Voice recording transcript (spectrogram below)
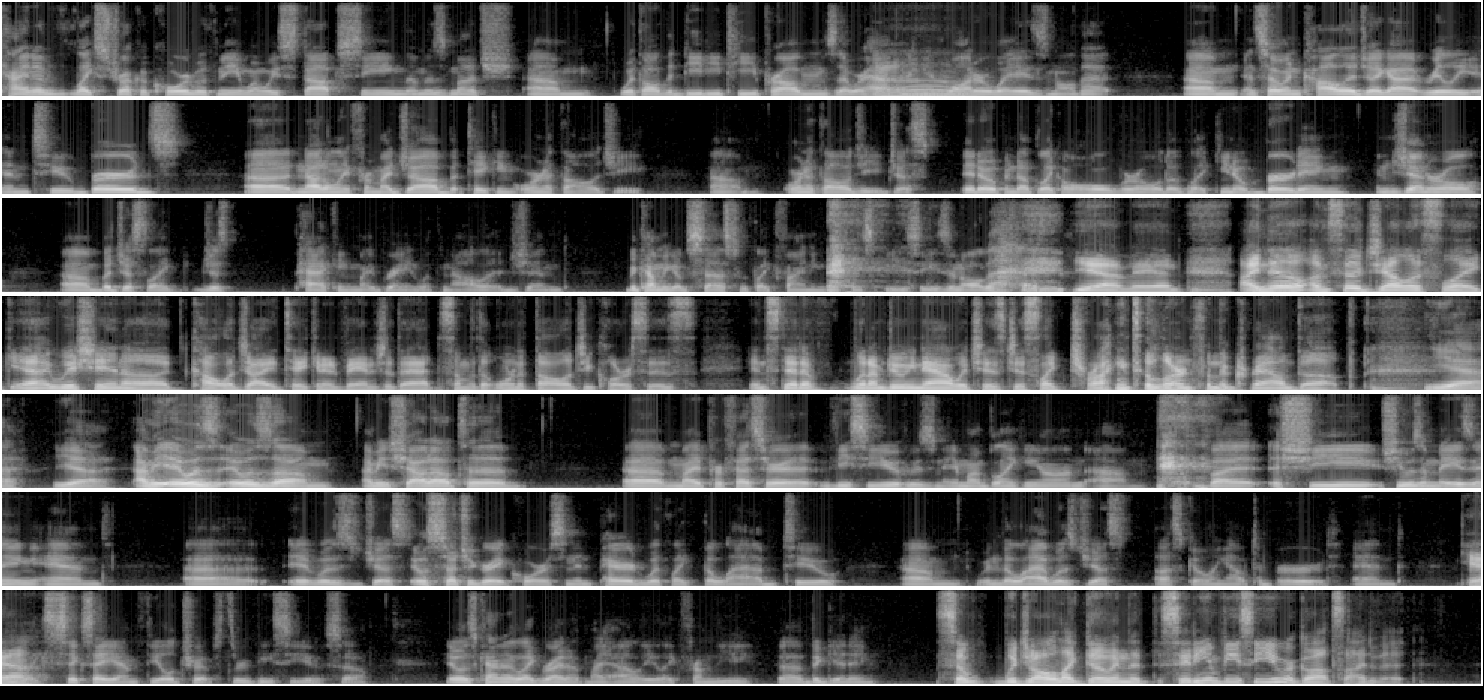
kind of like struck a chord with me when we stopped seeing them as much um, with all the DDT problems that were happening in Oh. waterways and all that. Um, and so in college, I got really into birds, uh, not only from my job, but taking ornithology. Um, ornithology just, it opened up like a whole world of like, you know, birding in general, um, but just like, just packing my brain with knowledge and becoming obsessed with like finding different species and all that. Yeah, man. I Yeah. know. I'm so jealous. Like, I wish in uh, college I had taken advantage of that, some of the ornithology courses, instead of what I'm doing now, which is just like trying to learn from the ground up. Yeah, yeah. I mean, it was it was. Um, I mean, shout out to uh, my professor at VCU, whose name I'm blanking on. Um, but she she was amazing, and uh, it was just it was such a great course, and it paired with like the lab too. Um, when the lab was just us going out to bird and uh, Yeah. like 6 a.m. field trips through VCU. So it was kind of like right up my alley, like from the uh, beginning. So, would y'all like go in the city in VCU or go outside of it?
